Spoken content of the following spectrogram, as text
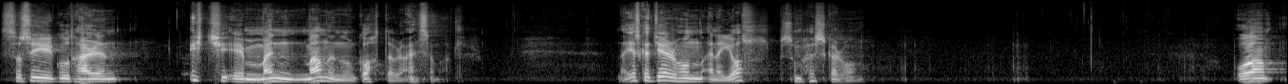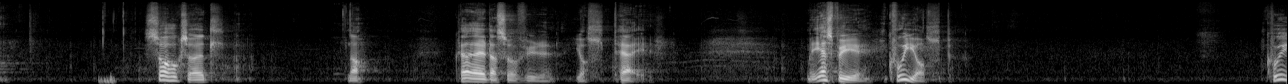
så sier god herren ikke er man, mannen noen godt av ensamhet. Nei, jeg skal gjøre hon en hjelp som høsker hon. Og så hoksa et Nå, hva er det så for hjelp til er? Men jeg spør, hva hjelp? Hva?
